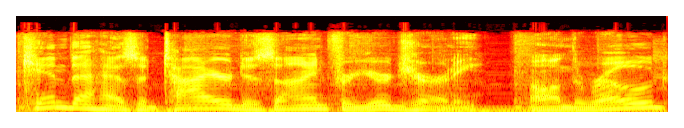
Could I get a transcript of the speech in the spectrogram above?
Kenda has a tire designed for your journey. On the road,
